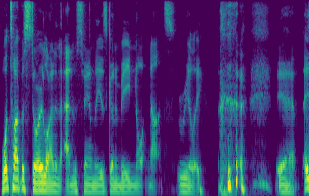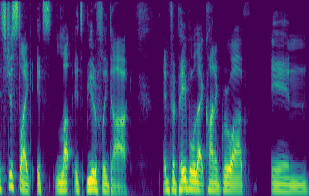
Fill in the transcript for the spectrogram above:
what type of storyline in the Addams family is going to be not nuts, really? yeah, it's just like it's lo- it's beautifully dark, and for people that kind of grew up in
